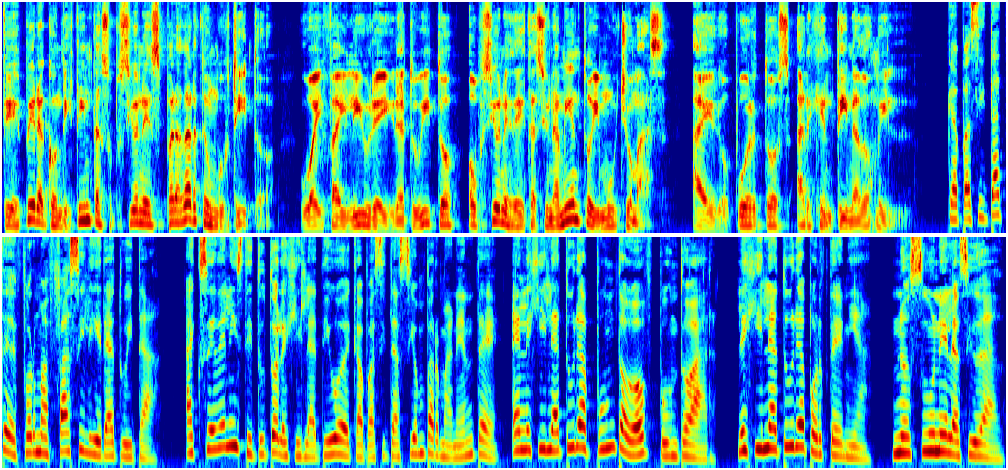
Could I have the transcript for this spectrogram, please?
te espera con distintas opciones para darte un gustito Wi-Fi libre y gratuito, opciones de estacionamiento y mucho más. Aeropuertos Argentina 2000. Capacitate de forma fácil y gratuita. Accede al Instituto Legislativo de Capacitación Permanente en legislatura.gov.ar. Legislatura porteña. Nos une la ciudad.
